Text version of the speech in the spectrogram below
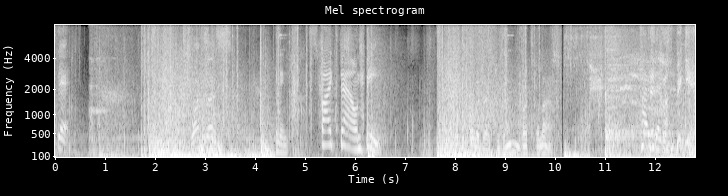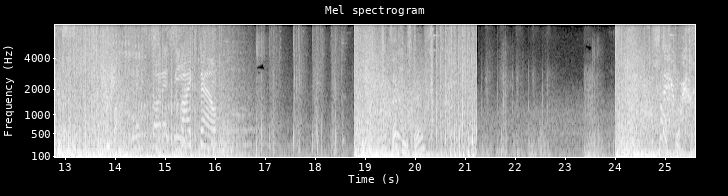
Raise dead. One less. Remaining. Spike down B. Apologize to them, but alas. Enemy spotted B. Spike down. That one's dead. So close.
